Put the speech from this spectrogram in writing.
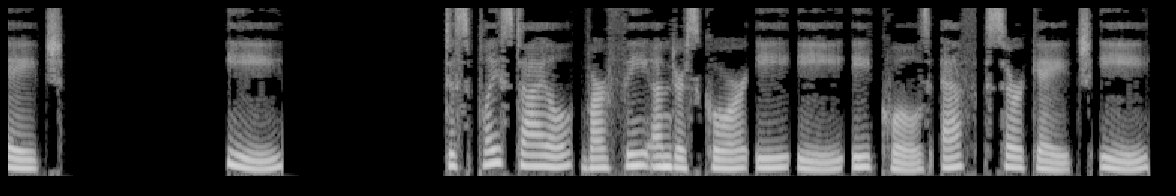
h e. Display style varphi underscore e e equals f circ h e.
